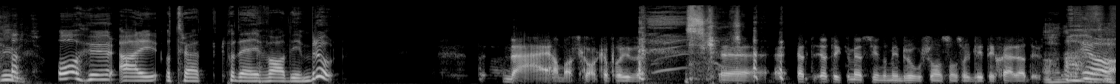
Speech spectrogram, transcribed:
gud. Och hur arg och trött på dig var din bror? nej, han bara skakade på huvudet. eh, jag, jag tyckte mest synd om min brorson som såg lite skärrad ut. Ja.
